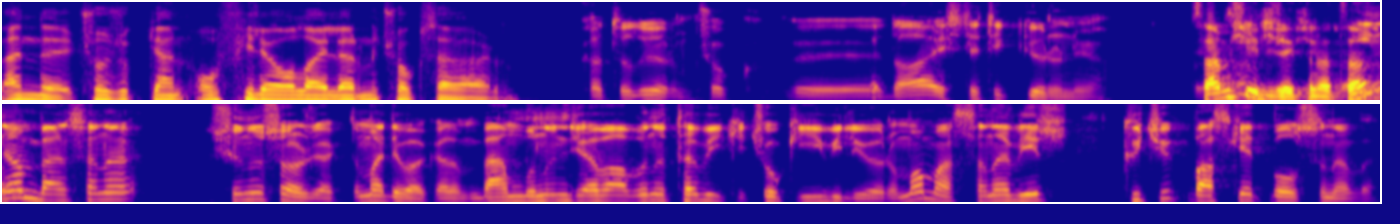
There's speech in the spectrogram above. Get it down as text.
Ben de çocukken o file olaylarını çok severdim. Katılıyorum. Çok e, daha estetik görünüyor. Sen bir şey diyecektin Ata. İnan ben sana şunu soracaktım. Hadi bakalım. Ben bunun cevabını tabii ki çok iyi biliyorum ama sana bir küçük basketbol sınavı.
